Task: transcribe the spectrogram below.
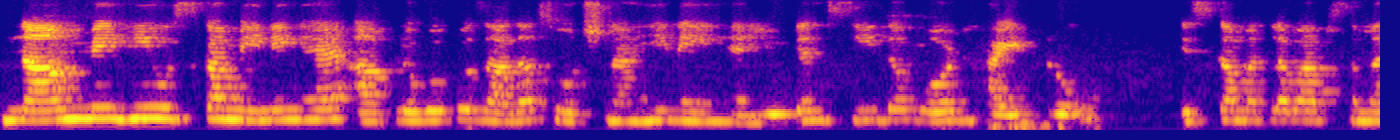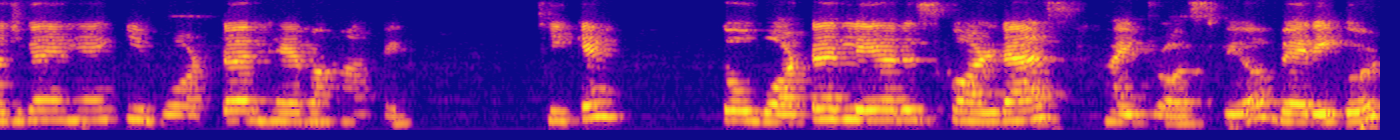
नाम में ही उसका मीनिंग है, आप लोगों को ज़्यादा सोचना ही नहीं है। You can see the word hydro इसका मतलब आप समझ गए हैं कि वाटर है वहाँ पे। ठीक है? तो water layer is called as hydrosphere very good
